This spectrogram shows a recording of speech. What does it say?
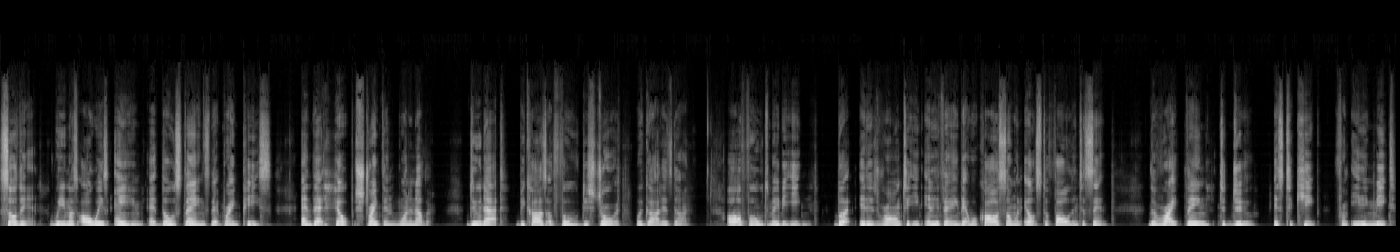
So then, we must always aim at those things that bring peace and that help strengthen one another. Do not, because of food, destroy what God has done. All foods may be eaten, but it is wrong to eat anything that will cause someone else to fall into sin. The right thing to do is to keep from eating meat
